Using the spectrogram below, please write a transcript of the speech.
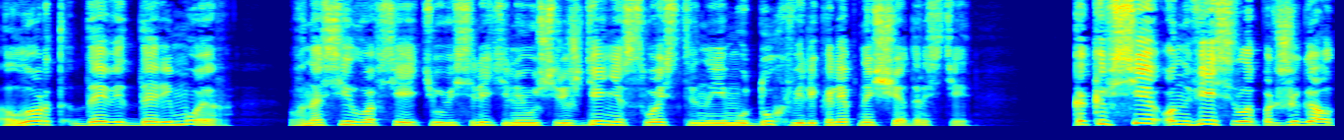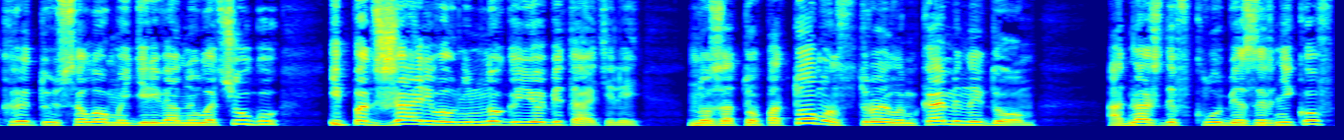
Лорд Дэвид Дерри Мойер вносил во все эти увеселительные учреждения свойственный ему дух великолепной щедрости. Как и все, он весело поджигал крытую соломой деревянную лачугу и поджаривал немного ее обитателей, но зато потом он строил им каменный дом. Однажды в клубе озорников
